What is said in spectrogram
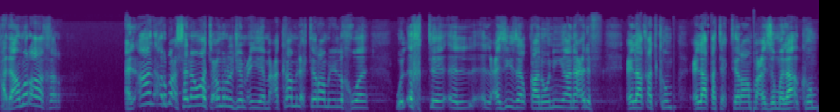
هذا أمر آخر. الآن أربع سنوات عمر الجمعية مع كامل احترامي للأخوة والأخت العزيزة القانونية أنا أعرف علاقتكم علاقة احترام مع زملائكم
